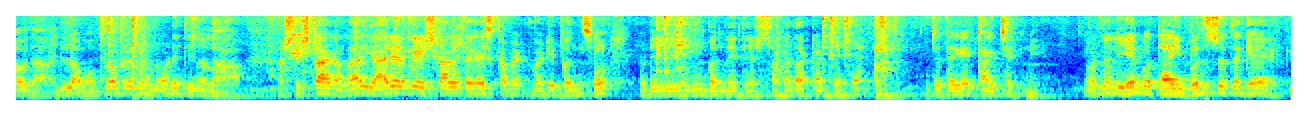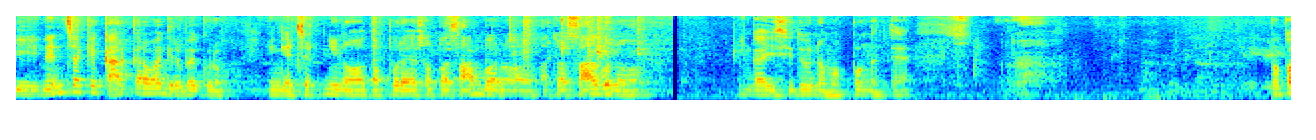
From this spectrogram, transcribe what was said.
ಹೌದಾ? ಇಲ್ಲ ಒಬ್ರೊಬ್ರಿಗೆ ನಾನು ನೋಡಿದ್ದೀನಲ್ಲ ಅಷ್ಟು ಇಷ್ಟ ಆಗಲ್ಲ. ಯಾರ್ಯಾರಿಗೆ ಇಷ್ಟ ಆಗುತ್ತೆ ಗೈಸ್ ಕಮೆಂಟ್ ಮಾಡಿ ಬನ್ಸು. ನೋಡಿ ಇಲ್ಲಿ ಹೆಂಗೆ ಬಂದೈತೆ, ಎಷ್ಟು ಸಖತ್ತಾಗಿ ಕಾಣ್ತೈತೆ. ಜೊತೆಗೆ ಕಾಯಿ ಚಟ್ನಿ. ಒಟ್ಟಿನಲ್ಲಿ ಏನು ಗೊತ್ತಾ ಈ ಬನ್ಸ್ ಜೊತೆಗೆ ಈ ನೆಂಚಕ್ಕೆ ಕಾರ್ಕರವಾಗಿರಬೇಕು ಹಿಂಗೆ ಚಟ್ನಿನೋ ತಪ್ಪುರೆ ಸ್ವಲ್ಪ ಸಾಂಬಾರು ಅಥವಾ ಸಾಗುನೋ. ಗೈಸ್ ಇದು ನಮ್ಮ ಅಪ್ಪಂಗಂತೆ. ಪಾಪ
